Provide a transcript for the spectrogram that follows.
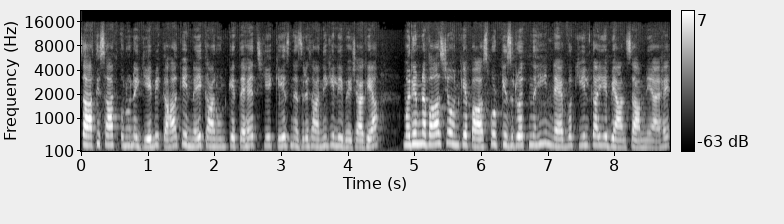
साथ ही साथ उन्होंने ये भी कहा कि नए कानून के तहत ये केस नजरसानी के लिए भेजा गया। मरीम नवाज़ या उनके पासपोर्ट की ज़रूरत नहीं, नैब वकील का ये बयान सामने आया है।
